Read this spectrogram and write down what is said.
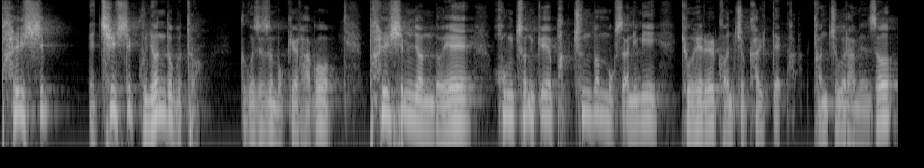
80, 79년도부터 그곳에서 목회를 하고 80년도에 홍천교회 박춘범 목사님이 교회를 건축할 때 건축을 하면서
